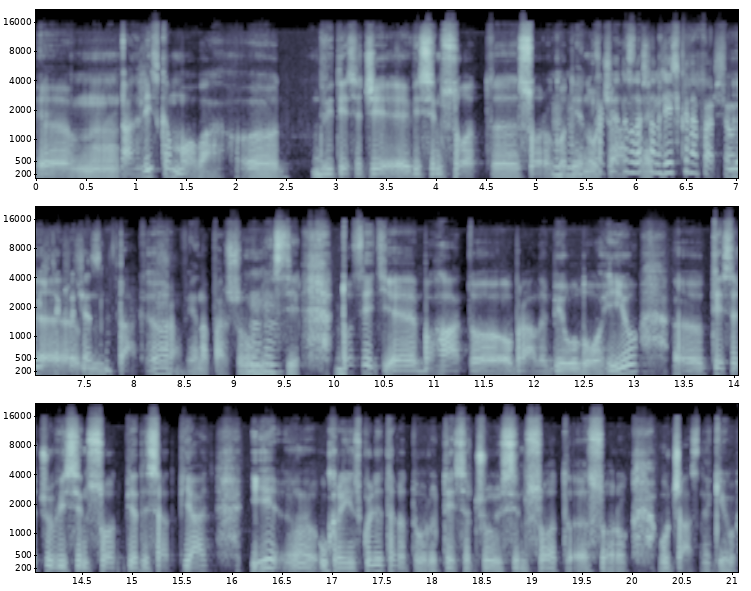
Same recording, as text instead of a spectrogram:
ем, англійська мова. Е, 2841 Хоча я учасник. думала, що англійська на першому місці, якщо Е, чесно. Так, географія на першому місці. Досить е, багато обрали біологію, е, 1855, і е, українську літературу 1740 учасників.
